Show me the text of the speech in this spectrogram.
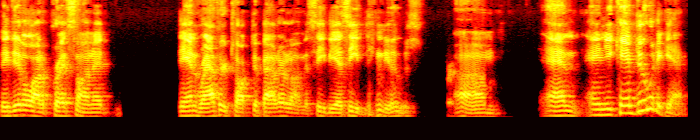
they did a lot of press on it. Dan Rather talked about it on the CBS Evening News. Um, and and you can't do it again.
